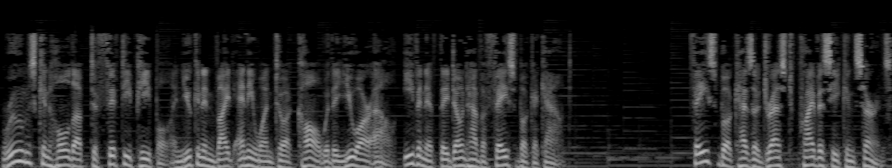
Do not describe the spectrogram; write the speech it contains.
Rooms can hold up to 50 people and you can invite anyone to a call with a URL, even if they don't have a Facebook account. Facebook has addressed privacy concerns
